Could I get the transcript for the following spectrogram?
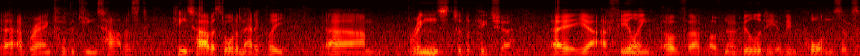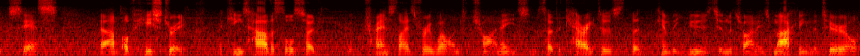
a brand called the King's Harvest. King's Harvest automatically um, brings to the picture a, uh, a feeling of, uh, of nobility, of importance, of success, um, of history. The King's Harvest also translates very well into Chinese. So the characters that can be used in the Chinese marketing material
